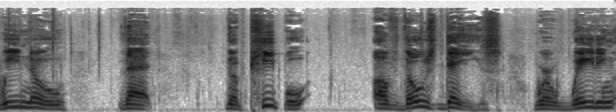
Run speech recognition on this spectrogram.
we know that the people of those days were waiting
